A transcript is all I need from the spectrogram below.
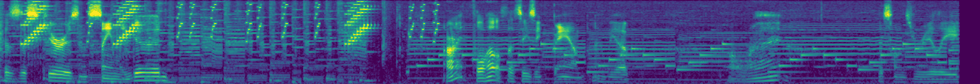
because this cure is insanely good. Alright, full health, that's easy. Bam, and we up. Alright. This one's really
